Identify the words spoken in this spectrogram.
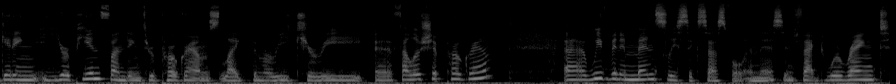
getting European funding through programs like the Marie Curie uh, Fellowship Program. Uh, we've been immensely successful in this. In fact, we're ranked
